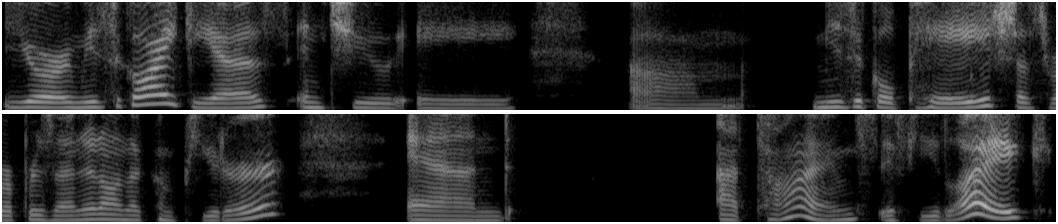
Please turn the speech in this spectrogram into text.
your musical ideas into a um, musical page that's represented on the computer. And at times, if you like,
